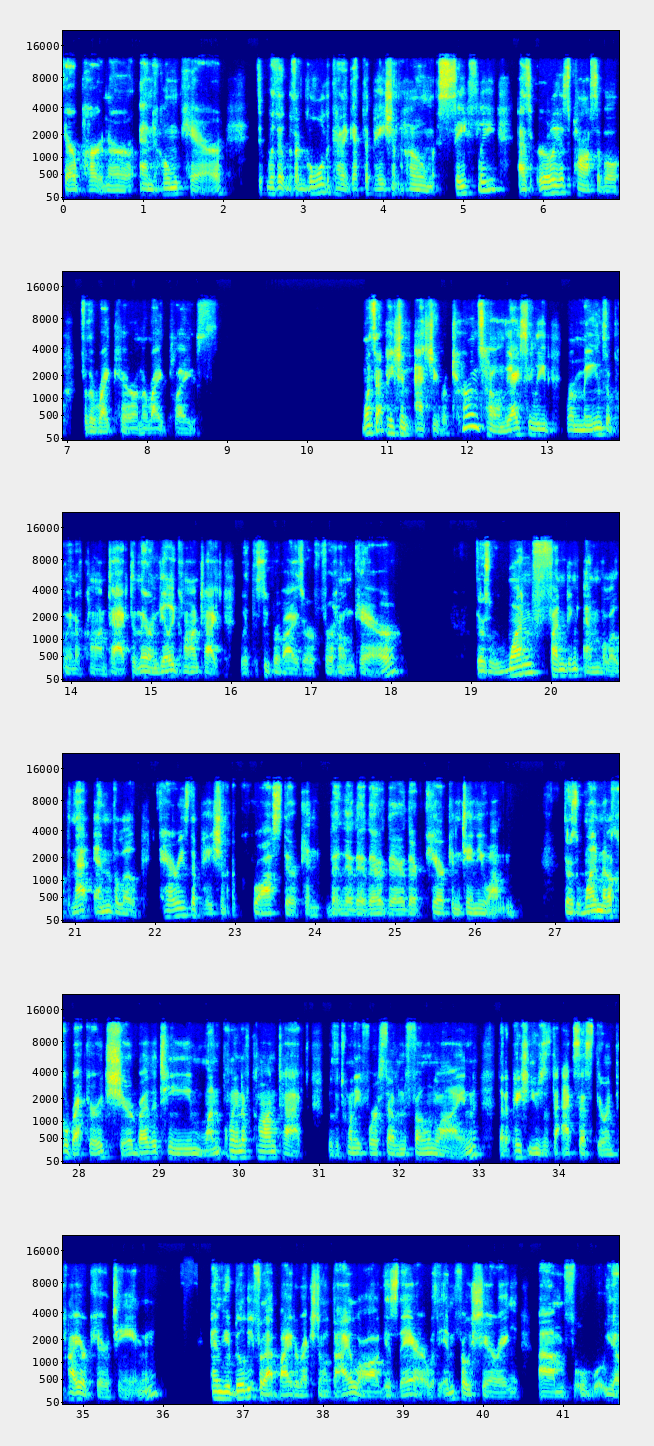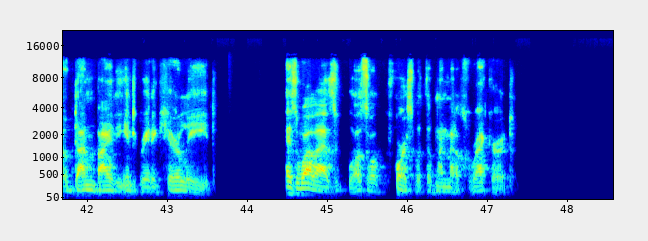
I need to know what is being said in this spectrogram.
care partner, and home care with a, with a goal to kind of get the patient home safely as early as possible for the right care in the right place. Once that patient actually returns home, the IC lead remains a point of contact and they're in daily contact with the supervisor for home care. There's one funding envelope, and that envelope carries the patient across their, their, their, their, their, their care continuum. There's one medical record shared by the team, one point of contact with a 24 7 phone line that a patient uses to access their entire care team. And the ability for that bidirectional dialogue is there with info sharing, um, for, you know, done by the integrated care lead, as well as also, of course, with the one medical record.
